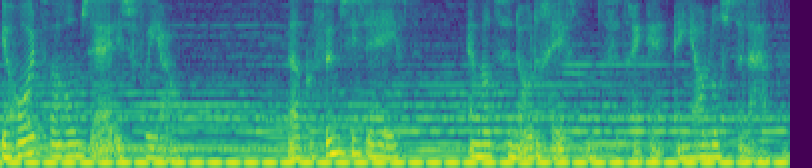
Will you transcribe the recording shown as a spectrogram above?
Je hoort waarom ze er is voor jou, welke functie ze heeft en wat ze nodig heeft om te vertrekken en jou los te laten.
